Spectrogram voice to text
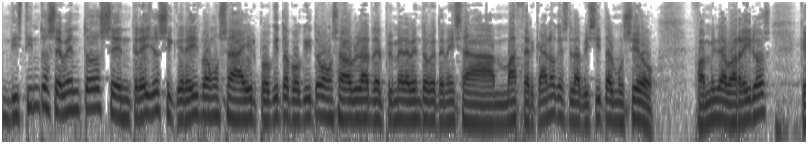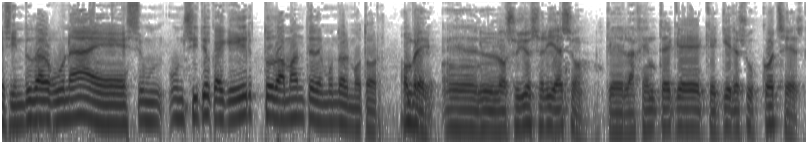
distintos eventos, entre ellos, si queréis, vamos a ir poquito a poquito. Vamos a hablar del primer evento que tenéis a más cercano, que es la visita al Museo Familia Barreiros, que sin duda alguna es un sitio que hay que ir todo amante del mundo del motor. Hombre, eh, lo suyo sería eso, que la gente que, que quiere sus coches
